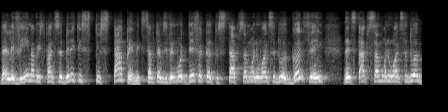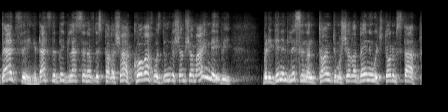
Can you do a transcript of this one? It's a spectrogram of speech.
The Levim have responsibilities to stop him. It's sometimes even more difficult to stop someone who wants to do a good thing than stop someone who wants to do a bad thing. And that's the big lesson of this parasha. Korach was doing the Shem Shamayim maybe, but he didn't listen on time to Moshe Rabbeinu, which told him stop.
